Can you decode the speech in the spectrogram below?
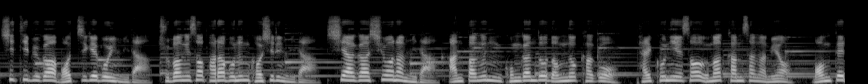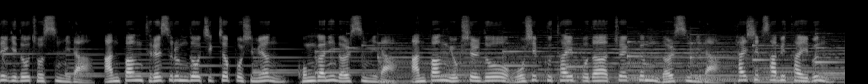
시티뷰가 멋지게 보입니다. 주방에서 바라보는 거실입니다. 시야가 시원합니다. 안방은 공간도 넉넉하고 발코니에서 음악 감상하며 멍 때리기도 좋습니다. 안방 드레스룸도 직접 보시면 공간이 넓습니다. 안방 욕실도 59타입보다 조금 넓습니다. 84비 타입은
